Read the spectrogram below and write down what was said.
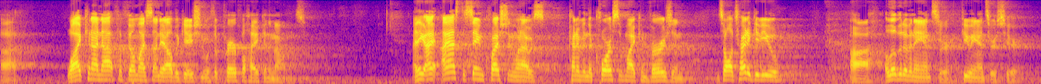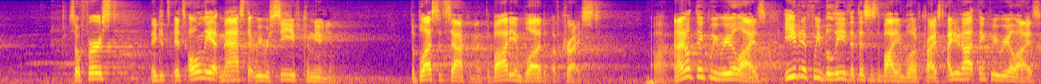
Uh, why can I not fulfill my Sunday obligation with a prayerful hike in the mountains? I think I, I asked the same question when I was kind of in the course of my conversion. And so I'll try to give you uh, a little bit of an answer, a few answers here. So, first, I think it's, it's only at Mass that we receive communion, the Blessed Sacrament, the body and blood of Christ. Uh, and I don't think we realize, even if we believe that this is the body and blood of Christ, I do not think we realize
